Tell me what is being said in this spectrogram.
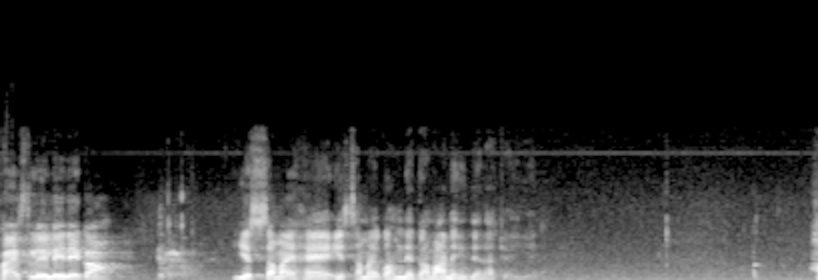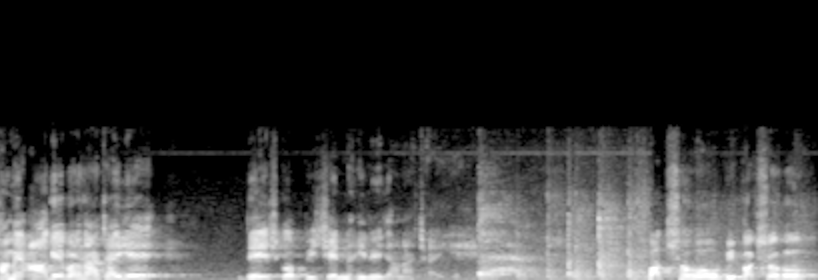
फैसले लेने का ये समय है, इस समय को हमने गंवा नहीं देना चाहिए। हमें आगे बढ़ना चाहिए, देश को पीछे नहीं ले जाना चाहिए। पक्ष हो, विपक्ष हो,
